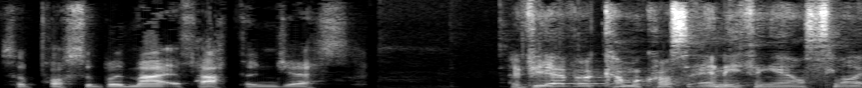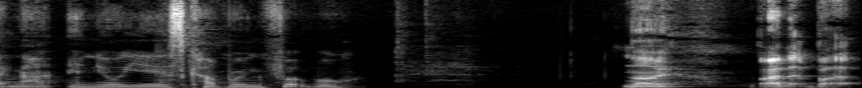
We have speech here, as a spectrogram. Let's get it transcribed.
so possibly might have happened. Yes. Have you ever come across anything else like that in your years covering football? No, I, but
